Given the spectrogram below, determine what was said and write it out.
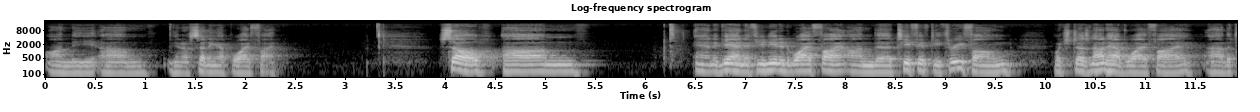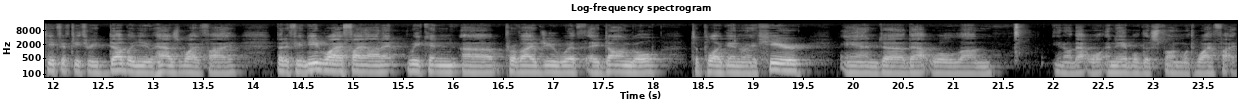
on the, um, you know, setting up Wi-Fi. So, um, and again, if you needed Wi-Fi on the T53 phone, which does not have Wi-Fi, uh, the T53W has Wi-Fi, but if you need Wi-Fi on it, we can uh, provide you with a dongle to plug in right here, and uh, that will, um, you know, that will enable this phone with Wi-Fi.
